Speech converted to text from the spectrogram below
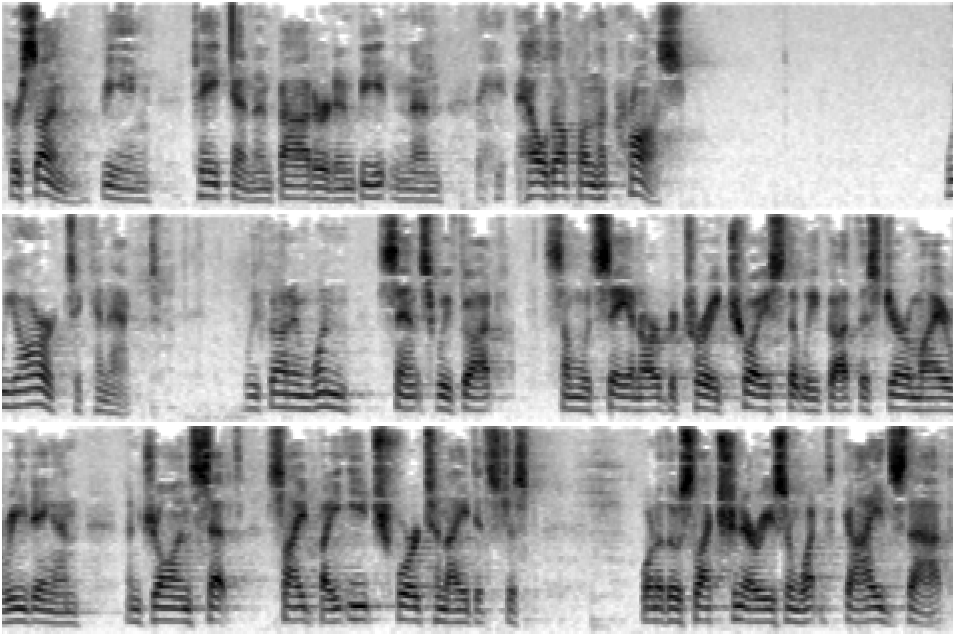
her son being taken and battered and beaten and held up on the cross. We are to connect. We've got, in one sense, we've got, some would say, an arbitrary choice that we've got this Jeremiah reading and, and John set side by each for tonight. It's just one of those lectionaries and what guides that.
